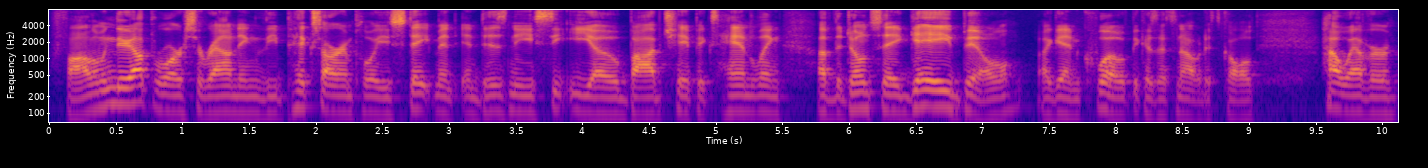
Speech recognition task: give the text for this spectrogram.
Following the uproar surrounding the Pixar employee's statement in Disney CEO Bob Chapek's handling of the Don't Say Gay bill, again, quote, because that's not what it's called, however,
